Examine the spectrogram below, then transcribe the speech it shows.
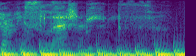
Johnny Slash Beats.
